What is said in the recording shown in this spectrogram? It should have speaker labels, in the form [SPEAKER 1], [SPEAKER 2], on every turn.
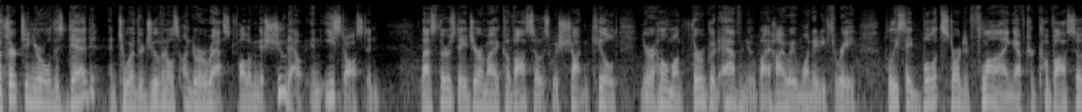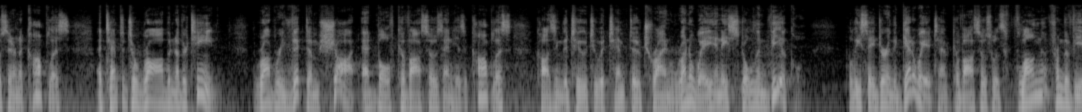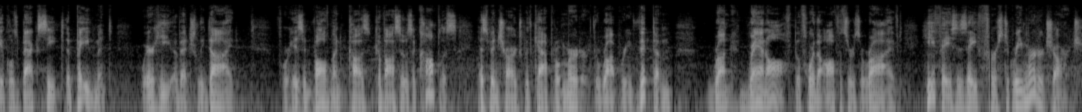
[SPEAKER 1] A 13-year-old is dead and two other juveniles under arrest following a shootout in East Austin. Last Thursday, Jeremiah Cavazos was shot and killed near a home on Thurgood Avenue by Highway 183. Police say bullets started flying after Cavazos and an accomplice attempted to rob another teen. The robbery victim shot at both Cavazos and his accomplice, causing the two to attempt to try and run away in a stolen vehicle. Police say during the getaway attempt, Cavazos was flung from the vehicle's back seat to the pavement, where he eventually died. For his involvement, Cavazos' accomplice has been charged with capital murder. The robbery victim run, ran off before the officers arrived. He faces a first-degree murder charge.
